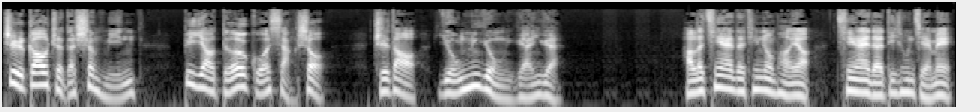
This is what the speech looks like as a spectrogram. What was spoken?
至高者的圣民必要得国享受，直到永永远远。好了，亲爱的听众朋友，亲爱的弟兄姐妹。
